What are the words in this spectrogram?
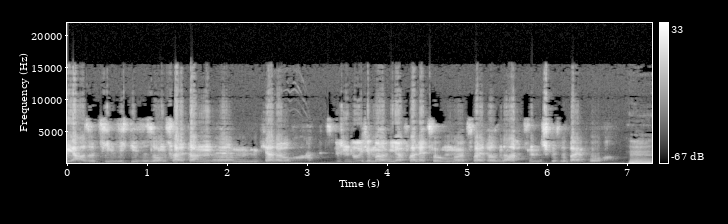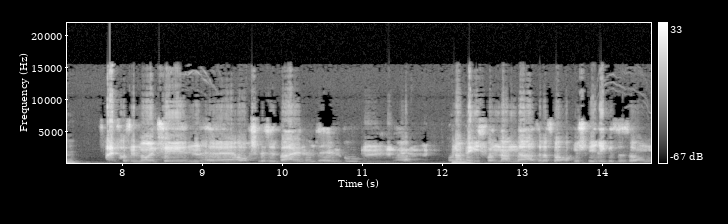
ja, so ziehen sich die Saisons halt dann. Ähm, ich hatte auch zwischendurch immer wieder Verletzungen, 2018 Schlüsselbeinbruch. Mhm. 2019 äh, auch Schlüsselbein und Ellenbogen ähm, unabhängig mhm. voneinander. Also das war auch eine schwierige Saison.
